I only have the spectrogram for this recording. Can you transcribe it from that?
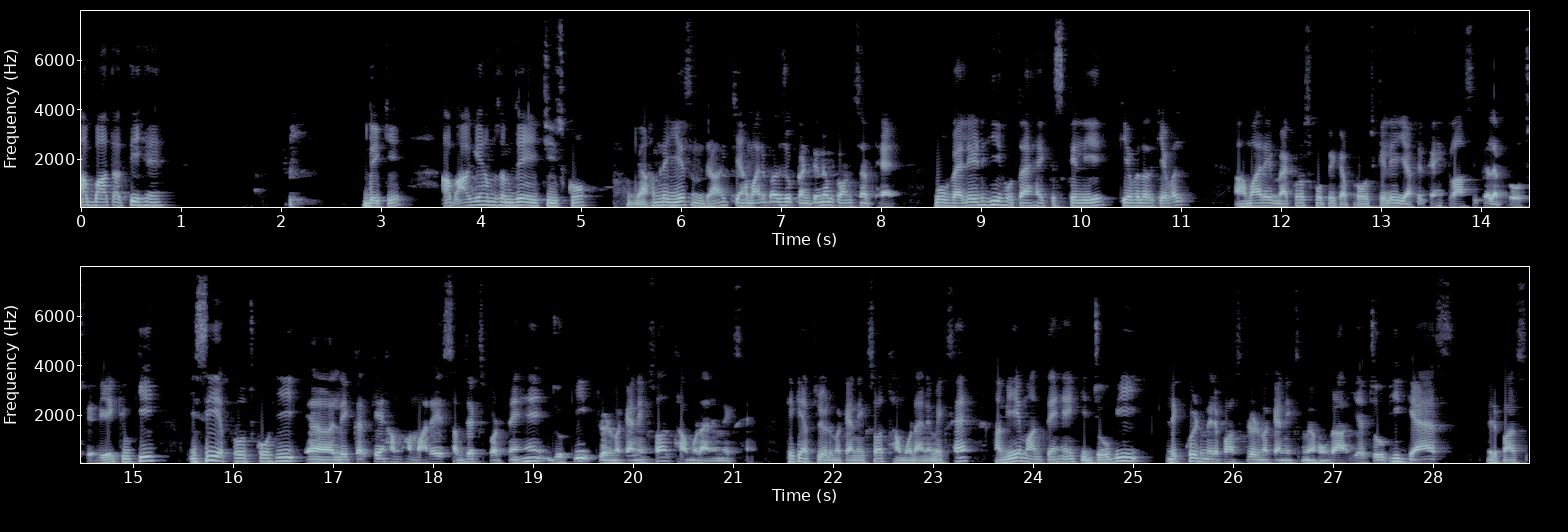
अब बात आती है, देखिए, अब आगे हम समझें इस चीज़ को। हमने ये समझा कि हमारे पास जो कंटिन्यूम कॉन्सेप्ट है, वो वैलिड ही होता है किसके लिए? केवल और केवल हमारे माइक्रोस्कोपिक अप्रोच के लिए या फिर कहें क्लासिकल अप्रोच के लिए क्योंकि इसी अप्रोच को ही लेकर के हम हमारे सब्जेक्ट्स पढ़ते हैं जो कि फ्लूड मैकेनिक्स और थर्मोडायनेमिक्स है। ठीक है फ्लूइड मैकेनिक्स और थर्मोडायनेमिक्स है। हम ये मानते हैं कि जो भी लिक्विड मेरे पास फ्लूड मैकेनिक्स में होगा या जो भी गैस मेरे पास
